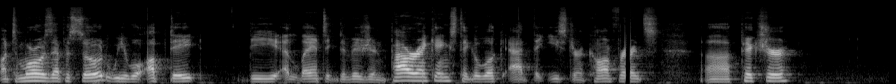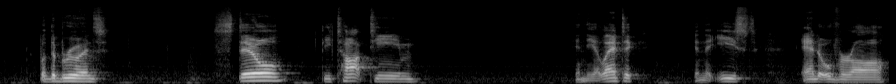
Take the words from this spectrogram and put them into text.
on tomorrow's episode, we will update the Atlantic Division power rankings, take a look at the Eastern Conference uh, picture. But the Bruins, still the top team in the Atlantic, in the East, and overall,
